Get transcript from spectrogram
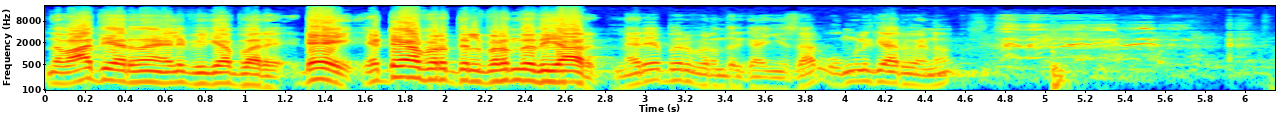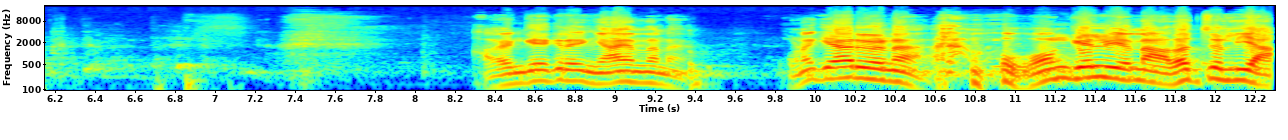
இந்த வாத்தியார் தான் எழுப்பி கேட்பாரு டேய் எட்டயாபுரத்தில் பிறந்தது யார்? நிறைய பேர் பிறந்திருக்காங்க சார். உங்களுக்கு யார் வேணும்? அவன் கேட்குற நியாயம் தானே? உனக்கு யார் வேணும் உன் கேள்வி என்ன அதை சொல்லியா?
